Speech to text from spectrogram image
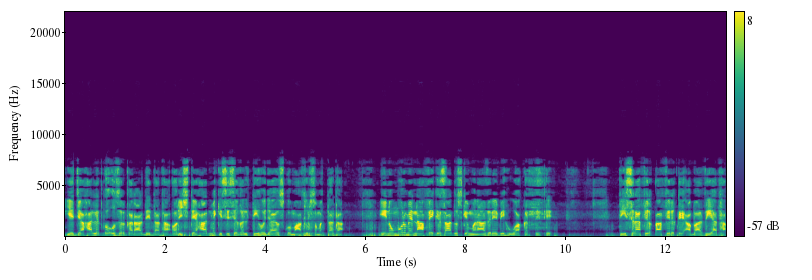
یہ جہالت کو عذر قرار دیتا تھا اور اشتہاد میں کسی سے غلطی ہو جائے، اس کو معذور سمجھتا تھا۔ ان امور میں نافع کے ساتھ اس کے مناظرے بھی ہوا کرتے تھے۔ تیسرا فرقہ فرق عبازیہ تھا،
